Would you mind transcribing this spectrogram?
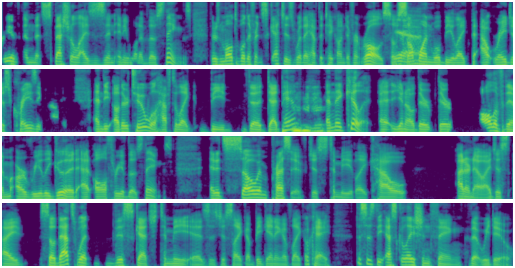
three of them that specializes in any one of those things. There's multiple different sketches where they have to take on different roles. So Yeah. someone will be like the outrageous crazy guy and the other two will have to like be the deadpan Mhm. and they kill it. Uh, you know, they're they're all of them are really good at all three of those things. And it's so impressive just to me like how I don't know, I just I so that's what this sketch to me is is just like a beginning of like okay, this is the escalation thing that we do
